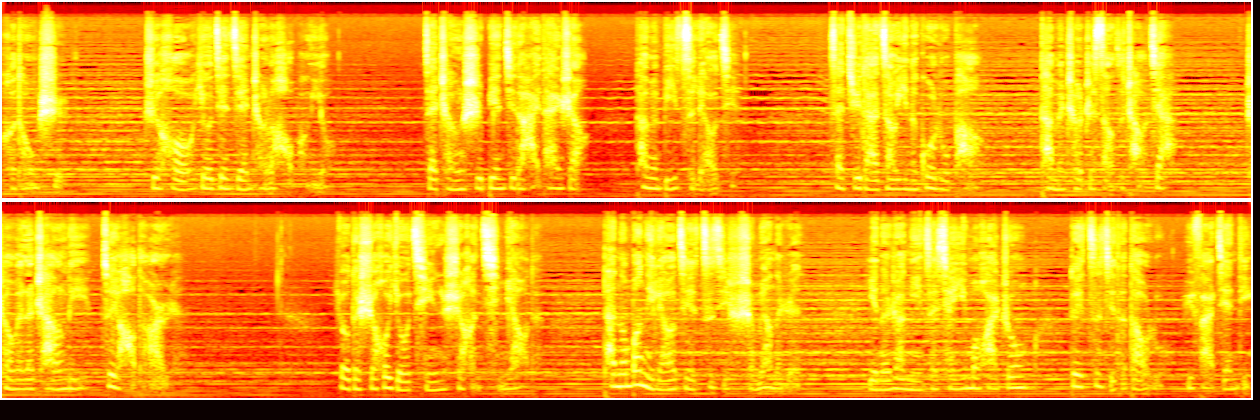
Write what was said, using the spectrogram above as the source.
和同事，之后又渐渐成了好朋友。在城市边际的海滩上，他们彼此了解。在巨大噪音的过路旁，他们扯着嗓子吵架，成为了厂里最好的二人。有的时候，友情是很奇妙的，它能帮你了解自己是什么样的人，也能让你在潜移默化中对自己的道路愈发坚定。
